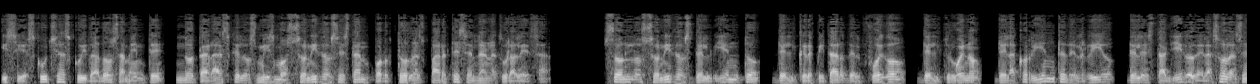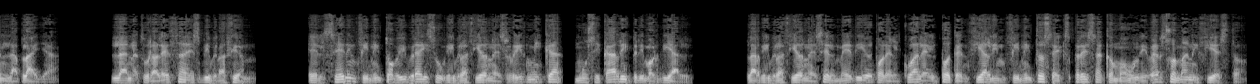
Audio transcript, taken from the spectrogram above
Y si escuchas cuidadosamente, notarás que los mismos sonidos están por todas partes en la naturaleza. Son los sonidos del viento, del crepitar del fuego, del trueno, de la corriente del río, del estallido de las olas en la playa. La naturaleza es vibración. El ser infinito vibra y su vibración es rítmica, musical y primordial. La vibración es el medio por el cual el potencial infinito se expresa como universo manifiesto.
